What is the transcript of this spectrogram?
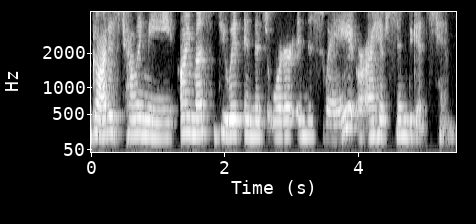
god is telling me i must do it in this order in this way or i have sinned against him.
